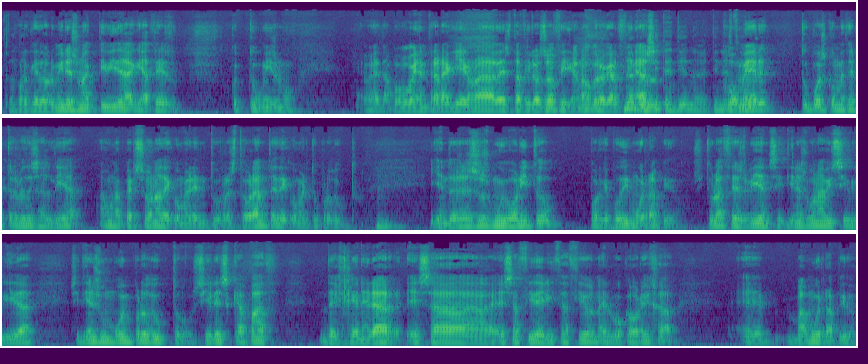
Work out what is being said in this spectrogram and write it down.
total. Porque dormir es una actividad que haces tú mismo. Bueno, tampoco voy a entrar aquí en una de esta filosófica, ¿no? Pero que al No, final pero sí te entiendo. eh, comer, todo- tú puedes convencer tres veces al día a una persona de comer en tu restaurante, de comer tu producto. Mm. Y entonces eso es muy bonito porque puede ir muy rápido. Si tú lo haces bien, si tienes buena visibilidad, si tienes un buen producto, si eres capaz de generar esa, esa fidelización, el boca a oreja, eh, va muy rápido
